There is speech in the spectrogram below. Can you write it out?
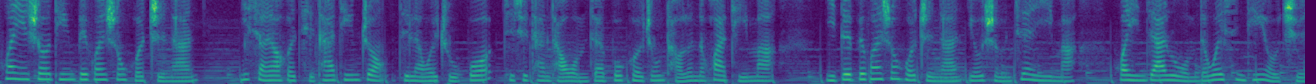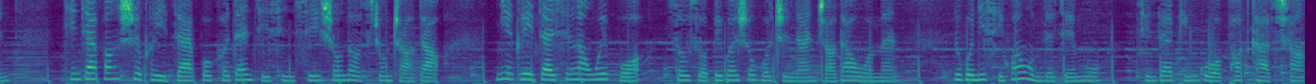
欢迎收听《悲观生活指南》。你想要和其他听众及两位主播继续探讨我们在播客中讨论的话题吗？你对《悲观生活指南》有什么建议吗？欢迎加入我们的微信听友群，添加方式可以在播客单集信息 show notes 中找到。你也可以在新浪微博搜索“悲观生活指南”找到我们。如果你喜欢我们的节目，请在苹果 Podcast 上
